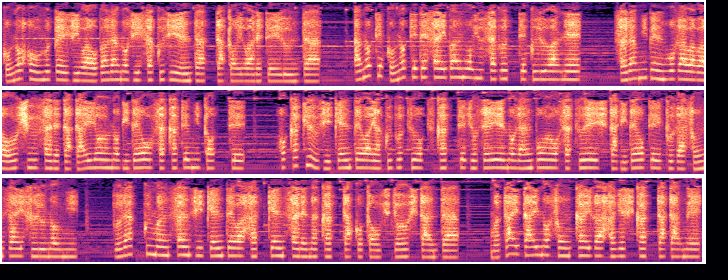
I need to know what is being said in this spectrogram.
このホームページは小原の自作自演だったと言われているんだ。あの手この手で裁判を揺さぶってくるわね。さらに弁護側は押収された大量のビデオを逆手にとって、他旧事件では薬物を使って女性への乱暴を撮影したビデオテープが存在するのに、ブラックマンさん事件では発見されなかったことを主張したんだ。また遺体の損壊が激しかったため、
